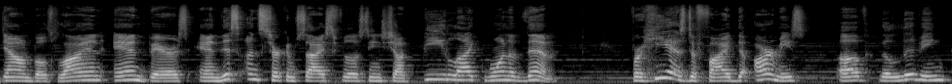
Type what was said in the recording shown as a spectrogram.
down both lion and bears, and this uncircumcised Philistine shall be like one of them. For he has defied the armies of the living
